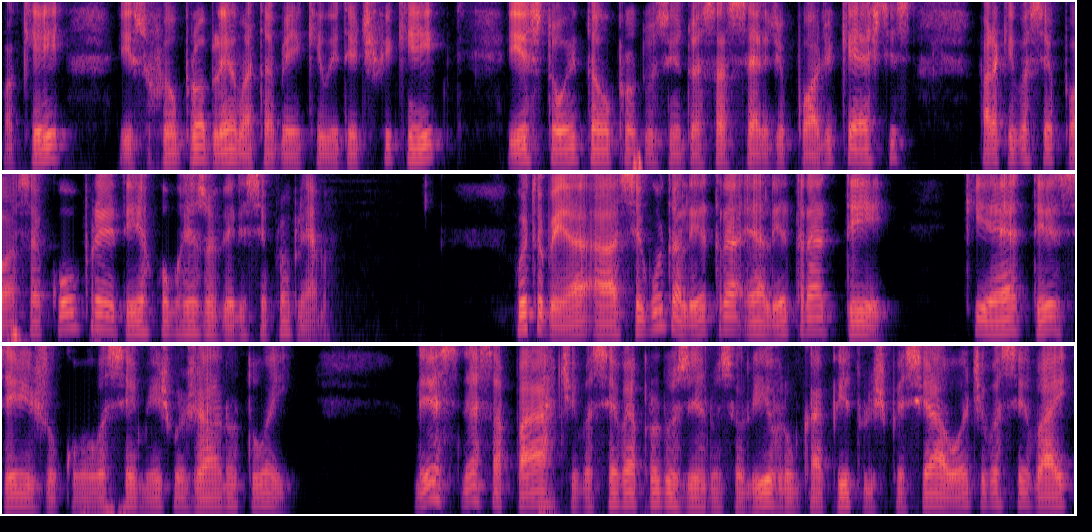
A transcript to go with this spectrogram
Ok? Isso foi um problema também que eu identifiquei e estou então produzindo essa série de podcasts para que você possa compreender como resolver esse problema. Muito bem, a, a segunda letra é a letra D, que é desejo, como você mesmo já anotou aí. Nesse, nessa parte, você vai produzir no seu livro um capítulo especial onde você vai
